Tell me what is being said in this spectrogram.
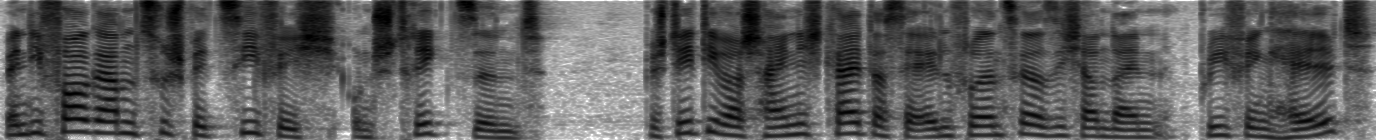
Wenn die Vorgaben zu spezifisch und strikt sind, besteht die Wahrscheinlichkeit, dass der Influencer sich an dein Briefing hält,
